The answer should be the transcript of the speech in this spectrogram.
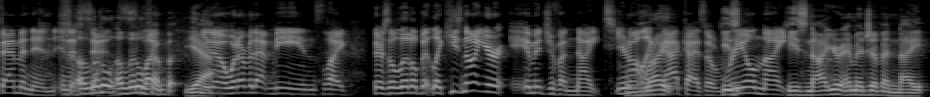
feminine in a, A little- a little like, fem- yeah. you know whatever that means like there's a little bit like he's not your image of a knight you're not like that guy's a He's- real knight He's not your image of a knight,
